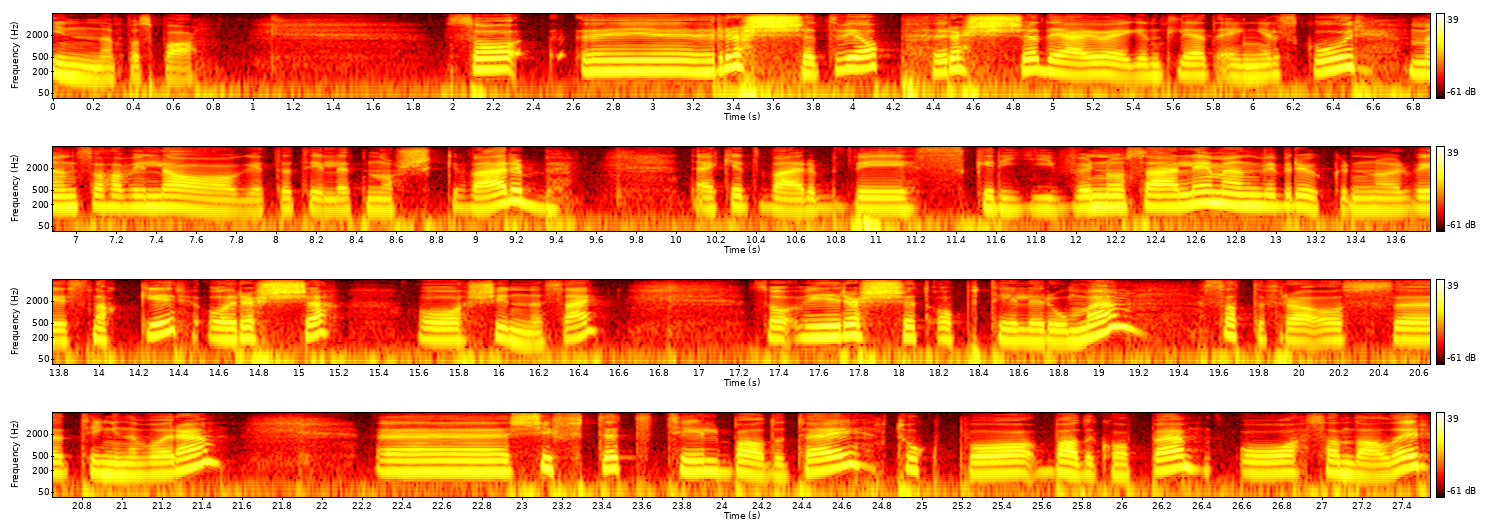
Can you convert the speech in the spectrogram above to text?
inne på spa. Så rushet vi opp. Rushe, det er jo egentlig et engelsk ord, men så har vi laget det til et norsk verb. Det er ikke et verb vi skriver noe særlig, men vi bruker det når vi snakker. Å rushe, å skynde seg. Så vi rushet opp til rommet, satte fra oss tingene våre. Skiftet til badetøy, tok på badekåpe og sandaler.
